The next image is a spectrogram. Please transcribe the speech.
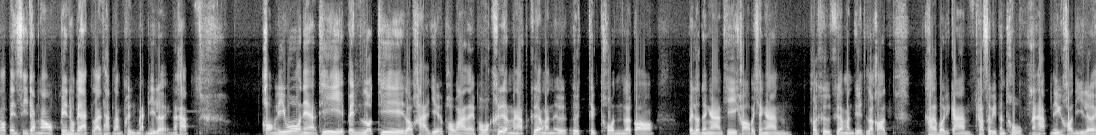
ก็เป็นสีดำเงาเปียโนแบ็กลายถักหลังพึ่งแบบนี้เลยนะครับของรีโวเนี่ยที่เป็นรถที่เราขายเยอะเพราะว่าอะไรเพราะว่าเครื่องนะครับ เครื่องมันอออึดถึกทน แล้วก็เป็นรถหน่วยงานที่เขาเอาไปใช้งาน ก็คือเครื่องมันอึดแล้วก็ค่าบริการค่าสวิตมันถูกนะครับ นี่คือข้อดีเลย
